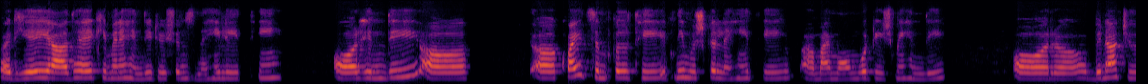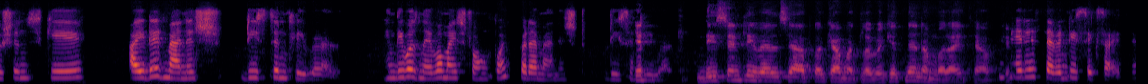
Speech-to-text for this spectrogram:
पर ये याद है कि मैंने हिंदी ट्यूशंस नहीं ली थी और हिंदी क्वाइट uh, सिंपल uh, थी इतनी मुश्किल नहीं थी। माय मॉम वो टीच मी हिंदी और uh, बिना ट्यूशंस के I did manage decently well Hindi was never my strong point but I managed decently well decently well से आपका क्या मतलब है? कितने नंबर आए थे आपके? मेरे 76 आए थे।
